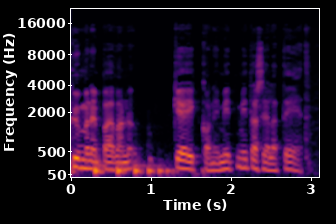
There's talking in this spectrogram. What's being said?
kymmenen päivän keikka, niin mit, mitä siellä teet?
